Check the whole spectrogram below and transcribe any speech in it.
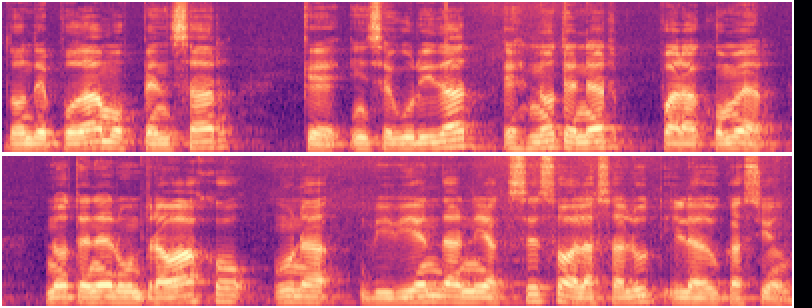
donde podamos pensar que inseguridad es no tener para comer, no tener un trabajo, una vivienda ni acceso a la salud y la educación.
